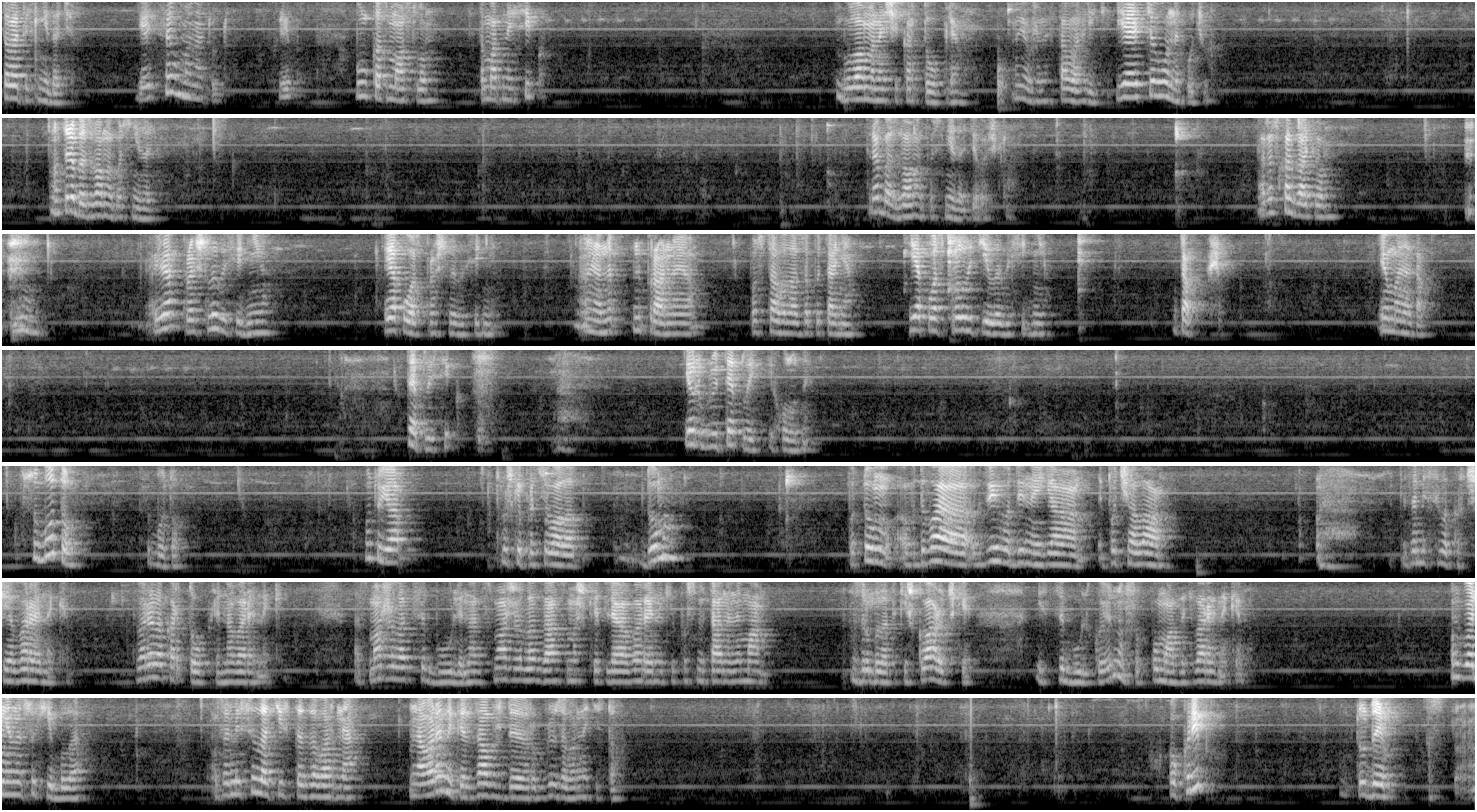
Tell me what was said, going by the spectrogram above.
Давайте снідать. Яйце в мене тут, хліб, булка з маслом, томатний сік. Була в мене ще картопля. Ну, я вже не стала гріти. Я і цього не хочу. Ну, треба з вами поснідати. Треба з вами поснідати, дівчатки. Розказати вам, як пройшли вихідні. Як у вас пройшли вихідні? Не- Неправильно я поставила запитання. Як у вас пролетіли вихідні? Так. І в мене так. Теплий сік. Я люблю теплий і холодний. В суботу, суботу, от я трошки працювала вдома. Потім в, два, в дві години я почала ех, замісила коротше, я вареники. Варила картоплі на вареники. Насмажила цибулі, насмажила засмажки для вареників, бо сметани нема. Зробила такі шкварочки із цибулькою, ну, щоб помазати вареники. Вони не сухі були. Замісила тісто заварне. На вареники завжди роблю заварне тісто. Окріп, туди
